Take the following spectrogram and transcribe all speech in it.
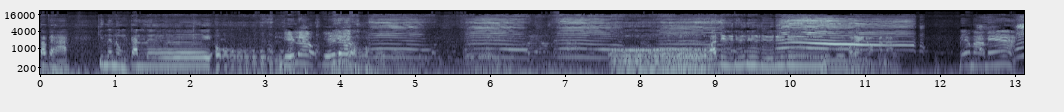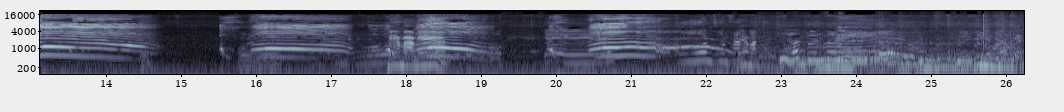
ป้าไปหา กินขนมกันเลย โอ้โอ้โอ้โอ้โอ้โอ้เดี๋ยวแล้วเดี๋ยวแล้วโอ้โหอะดื้อดื้อดื้อดื้อดื้อดื้อมาได้ดอกกันนะแม่มาแม่แม่มาแม่ย่าเอ๋คุณคุณฟังแม่มาขี่รถบืนมือบุญบุญบุญบุญบุญ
